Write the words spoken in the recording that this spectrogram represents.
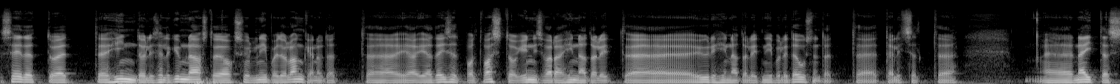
seetõttu, et hind oli selle kümne aasta jooksul nii palju langenud, et ja, ja teiselt poolt vastu kinnisvara hinnad olid, üürihinnad olid nii palju tõusnud, et, et ta lihtsalt näitas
